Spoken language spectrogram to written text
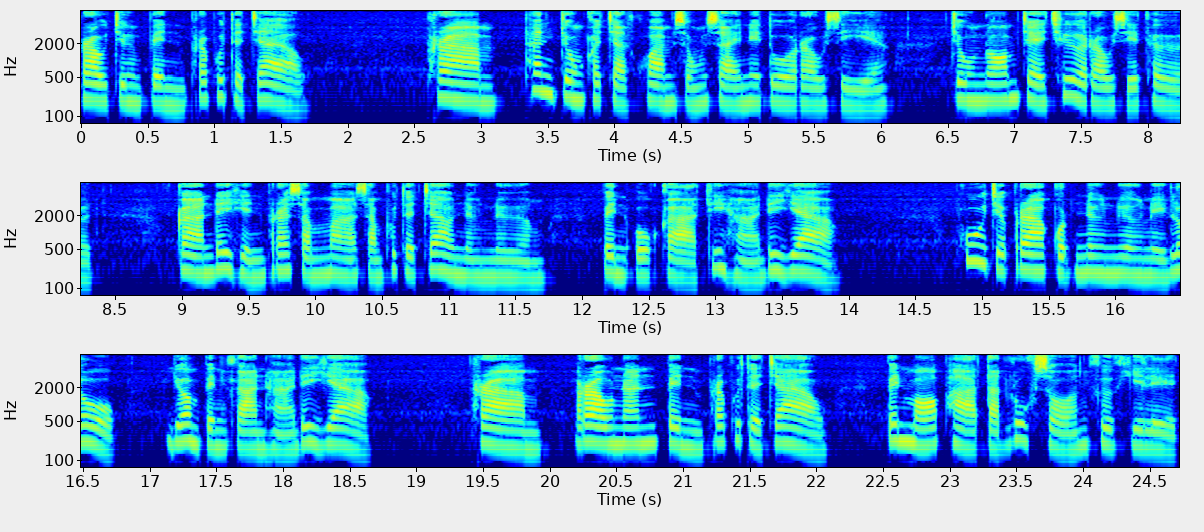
เราจึงเป็นพระพุทธเจ้า พราหม์ท่านจงขจัดความสงสัยในตัวเราเสีย จงน้อมใจเชื่อเราเสียเถิด การได้เห็นพระสัมมาสัมพุทธเจ้าเนืองๆเป็นโอกาสที่หาได้ยาก ผู้จะปรากฏเนืองๆในโลก ย่อมเป็นการหาได้ยาก พราหม์เรานั้นเป็นพระพุทธเจ้า เป็นหมอผ่าตัดลูกศรคือกิเลส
